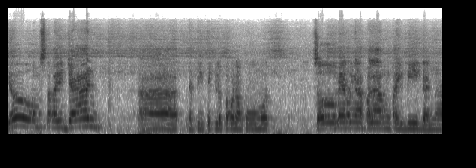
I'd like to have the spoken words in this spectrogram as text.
Yo, kamusta kayo dyan? At nagtitiklop ako ng kumot. So, meron nga pala akong kaibigan na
